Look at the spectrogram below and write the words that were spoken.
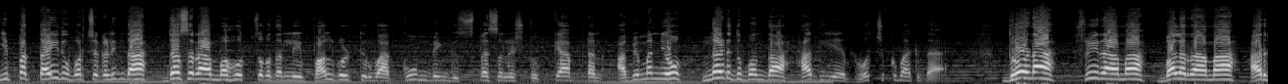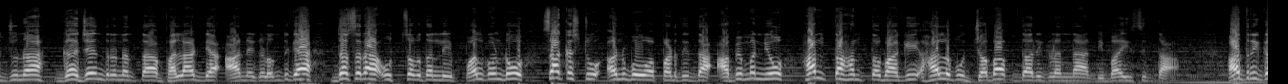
ಇಪ್ಪತ್ತೈದು ವರ್ಷಗಳಿಂದ ದಸರಾ ಮಹೋತ್ಸವದಲ್ಲಿ ಪಾಲ್ಗೊಳ್ತಿರುವ ಕೂಂಬಿಂಗ್ ಸ್ಪೆಷಲಿಸ್ಟ್ ಕ್ಯಾಪ್ಟನ್ ಅಭಿಮನ್ಯು ನಡೆದು ಬಂದ ಹಾದಿಯೇ ರೋಚಕವಾಗಿದೆ. ದ್ರೋಣ, ಶ್ರೀರಾಮ, ಬಲರಾಮ, ಅರ್ಜುನ, ಗಜೇಂದ್ರನಂತ ಬಲಾಢ್ಯ ಆನೆಗಳೊಂದಿಗೆ ದಸರಾ ಉತ್ಸವದಲ್ಲಿ ಪಾಲ್ಗೊಂಡು ಸಾಕಷ್ಟು ಅನುಭವ ಪಡೆದಿದ್ದ ಅಭಿಮನ್ಯು ಹಂತ ಹಂತವಾಗಿ ಹಲವು ಜವಾಬ್ದಾರಿಗಳನ್ನ ನಿಭಾಯಿಸಿದ್ದ. ಆದ್ರೀಗ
